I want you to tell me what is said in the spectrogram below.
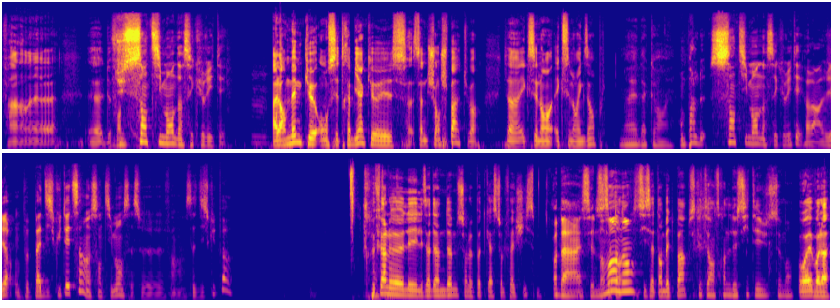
Enfin, euh, euh, de Du sentiment d'insécurité. Alors même qu'on sait très bien que ça, ça ne change pas, tu vois. C'est un excellent, excellent exemple. Ouais, d'accord. ouais. On parle de sentiment d'insécurité. Alors, je veux dire, on peut pas discuter de ça. Un sentiment, ça se, enfin, ça se discute pas. Je peux faire le- les, les addendums sur le podcast sur le fascisme Ah ben, c'est le Si moment, non Si ça t'embête pas. Puisque tu es en train de le citer, justement. Ouais, voilà.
